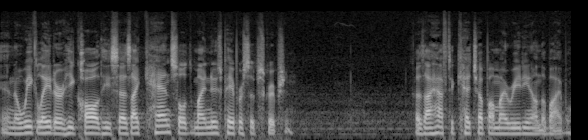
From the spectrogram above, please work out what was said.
And a week later, he called. He says, I canceled my newspaper subscription because I have to catch up on my reading on the Bible.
